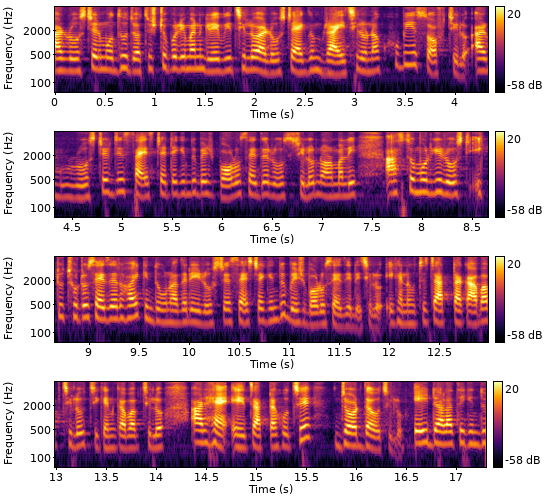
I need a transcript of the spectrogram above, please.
আর রোস্টের মধ্যেও যথেষ্ট পরিমাণ গ্রেভি ছিল, আর রোস্টটা একদম ড্রাই ছিল না, খুবই সফট ছিল। আর রোস্টের যে সাইজটা এটা কিন্তু বেশ বড় সাইজের রোস্ট ছিল। নর্মালি আস্ত মুরগির রোস্ট একটু ছোট সাইজের হয়, কিন্তু ওনাদের এই রোস্টের সাইজটা কিন্তু বেশ বড় সাইজেরই ছিল। এখানে হচ্ছে চারটা কাবাব ছিল চিকেন কাবাব ছিল, আর হ্যাঁ এই চারটা হচ্ছে জর্দাও ছিল। এই ডালাতে কিন্তু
